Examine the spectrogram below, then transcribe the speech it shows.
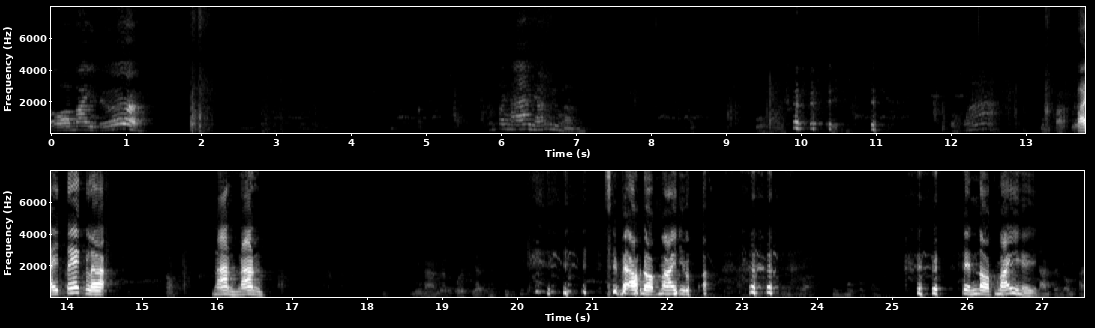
ต่อไม่เด้อมันไปหาหยังอยู่หั่นบอกว่าไปเต็กละนั่นนั่นน้ำเลือกเปิดเสียง สิไปเอาดอกไม้บ่เห็นดอกไม้เหยยานเป็นลมไส้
